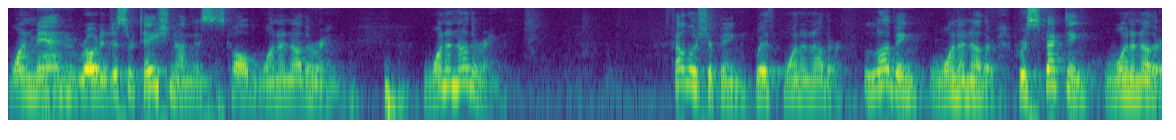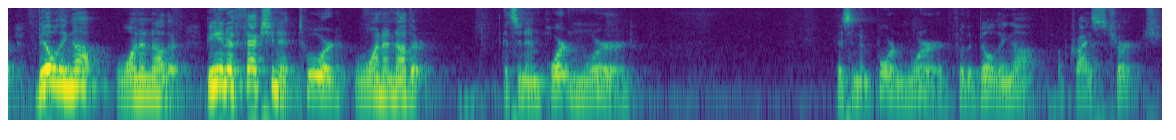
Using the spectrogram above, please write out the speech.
one man who wrote a dissertation on this. It's called one anothering. One anothering fellowshipping with one another, loving one another, respecting one another, building up one another, being affectionate toward one another. It's an important word. It's an important word for the building up of Christ's church.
